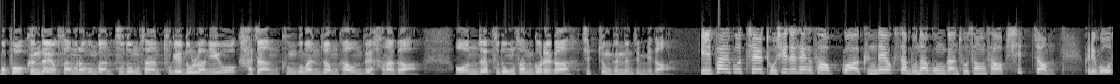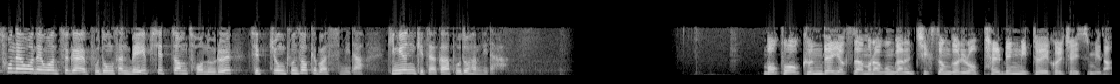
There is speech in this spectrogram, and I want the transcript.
목포 근대 역사문화공간 부동산 투기 논란 이후 가장 궁금한 점 가운데 하나가 언제 부동산 거래가 집중됐는지입니다. 1897 도시재생 사업과 근대역사 문화공간 조성 사업 시점, 그리고 손혜원 의원 측의 부동산 매입 시점 전후를 집중 분석해봤습니다. 김윤 기자가 보도합니다. 목포 근대 역사문화공간은 직선거리로 800m에 걸쳐 있습니다.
